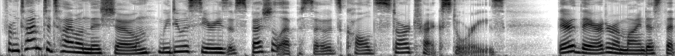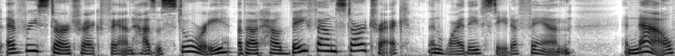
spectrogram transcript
From time to time on this show, we do a series of special episodes called Star Trek Stories. They're there to remind us that every Star Trek fan has a story about how they found Star Trek and why they've stayed a fan. And now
